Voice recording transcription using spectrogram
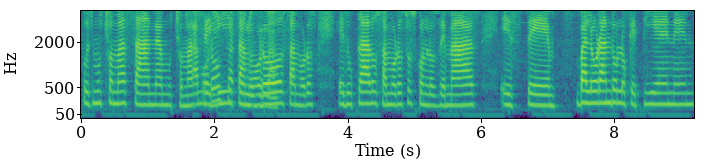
pues mucho más sana, mucho más feliz, amorosa, amorosos, educados, amorosos con los demás, este, valorando lo que tienen,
